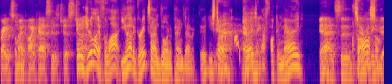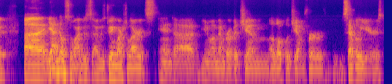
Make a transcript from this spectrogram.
right? So my podcast is just changed uh, your life a lot. You had a great time during the pandemic, dude. You started Yeah, everything. got fucking married. Yeah, it's, it's That's awesome. Good. Uh, yeah, no. So I was I was doing martial arts and uh, you know a member of a gym, a local gym for several years.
